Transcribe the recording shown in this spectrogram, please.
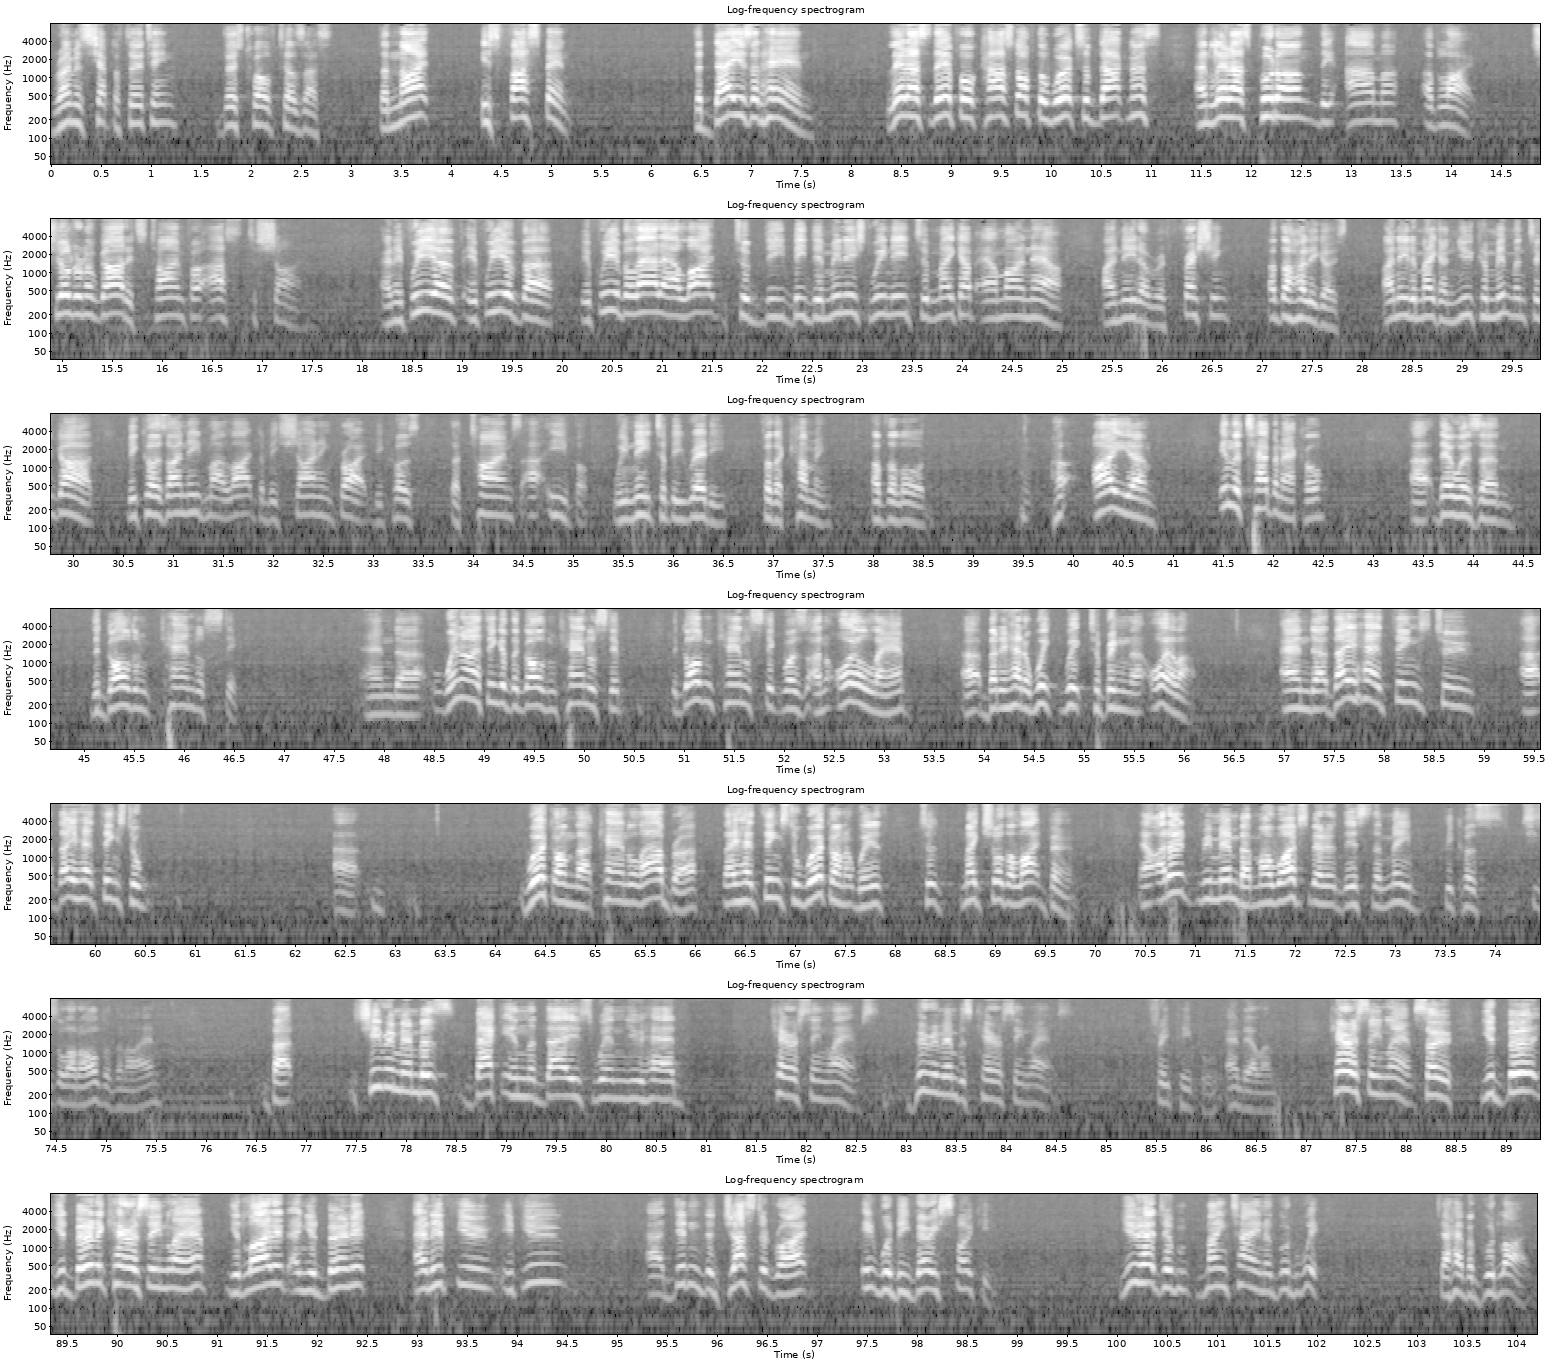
Romans chapter 13, verse 12 tells us the night is fast spent, the day is at hand. Let us therefore cast off the works of darkness and let us put on the armor of light. Children of God, it's time for us to shine. And if we have, if we have, uh, if we have allowed our light to be, be diminished, we need to make up our mind now. I need a refreshing of the Holy Ghost. I need to make a new commitment to God because I need my light to be shining bright because the times are evil. We need to be ready for the coming of the Lord. I, um, in the tabernacle, uh, there was um, the golden candlestick. And uh, when I think of the golden candlestick, the golden candlestick was an oil lamp, uh, but it had a wick, wick to bring the oil up. And uh, they had things to, uh, they had things to uh, work on the candelabra. They had things to work on it with to make sure the light burned. Now, I don't remember, my wife's better at this than me because she's a lot older than I am. But she remembers back in the days when you had kerosene lamps. Who remembers kerosene lamps? Three people and Ellen. Kerosene lamps. So you'd burn, you'd burn a kerosene lamp, you'd light it, and you'd burn it. And if you if you uh, didn't adjust it right, it would be very smoky. You had to maintain a good wick to have a good light.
